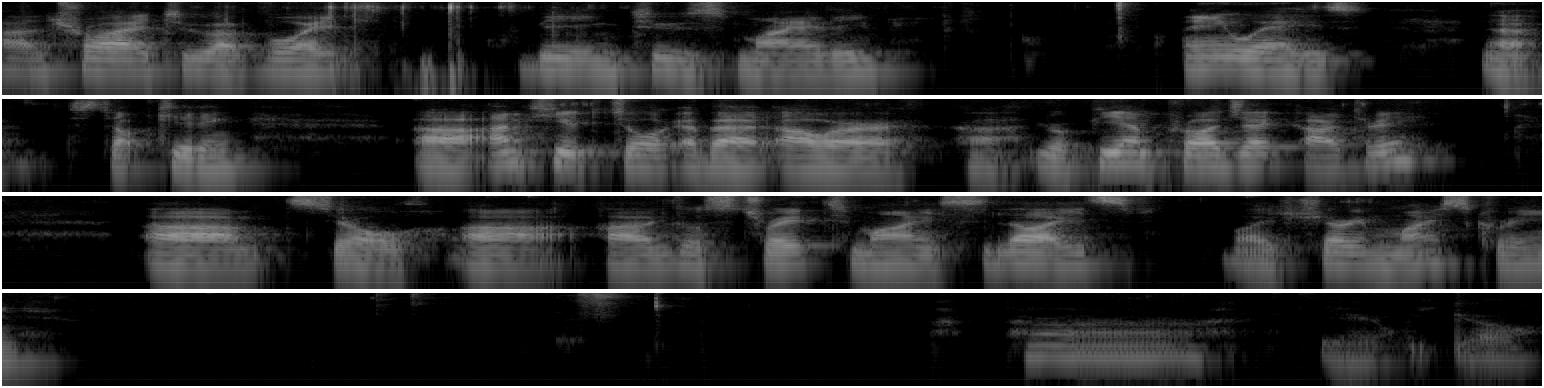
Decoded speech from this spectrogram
I, will try to avoid being too smiley. Anyways, no, stop kidding. Uh, I'm here to talk about our uh, European project, Artery. Um, so uh, I'll go straight to my slides by sharing my screen. Uh, there we go.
